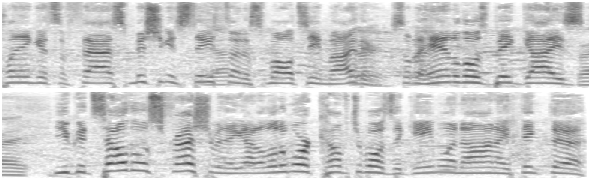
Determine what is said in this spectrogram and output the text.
playing against a fast Michigan State's Yeah. not a small team either. Right, so to right. handle those big guys, Right. you could tell those freshmen they got a little more comfortable as the game went on. I think the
